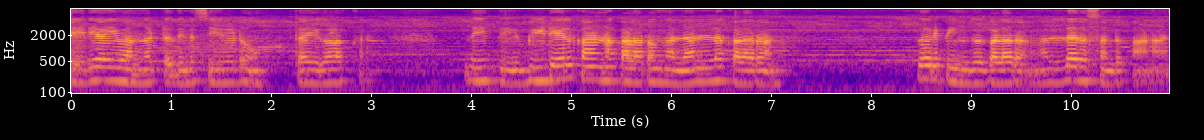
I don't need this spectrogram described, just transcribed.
ശരിയായി വന്നിട്ട് ഇതിന്റെ സീഡും തൈകളൊക്കെ. ഇത് വീഡിയോയിൽ കാണുന്ന കളറൊന്നുമല്ല നല്ല കളറാണ്. ഇതൊരു പിങ്ക് കളറാണ്. നല്ല രസമുണ്ട് കാണാൻ.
